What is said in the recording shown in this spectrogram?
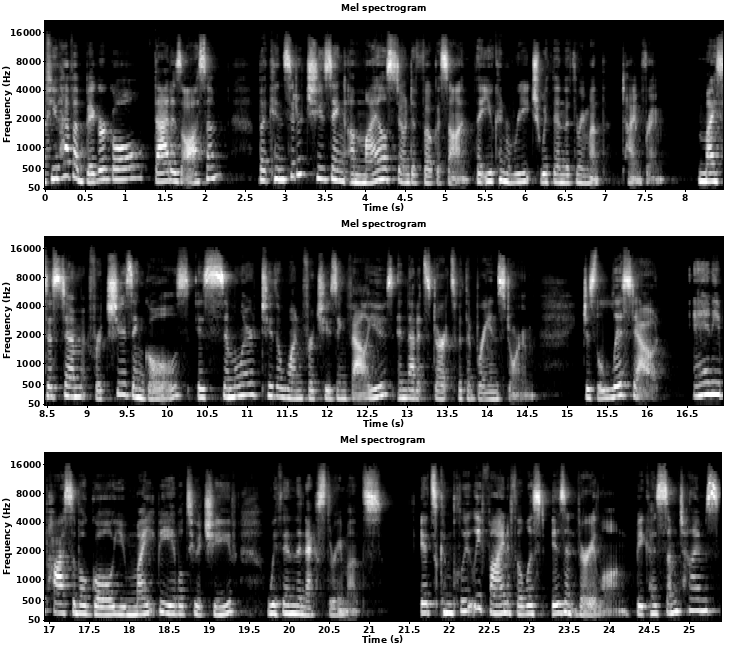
if you have a bigger goal, that is awesome but consider choosing a milestone to focus on that you can reach within the three month time frame. My system for choosing goals is similar to the one for choosing values in that it starts with a brainstorm. Just list out any possible goal you might be able to achieve within the next three months. It's completely fine if the list isn't very long because sometimes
